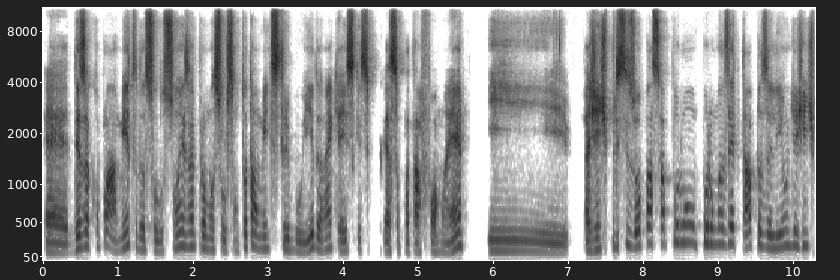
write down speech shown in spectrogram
é, desacoplamento das soluções né, para uma solução totalmente distribuída, né, que é isso que esse, essa plataforma é. E a gente precisou passar por, um, por umas etapas ali onde a gente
